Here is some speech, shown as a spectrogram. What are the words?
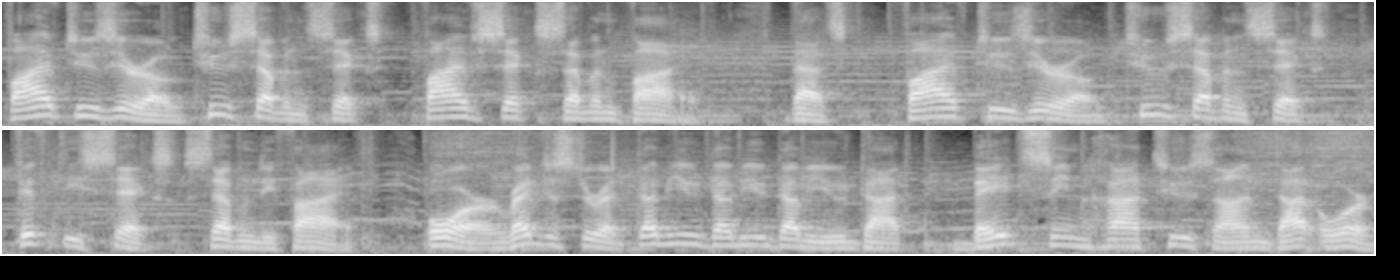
520 276 5675. That's 520 276 5675. Or register at www.beitsimchatucson.org.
